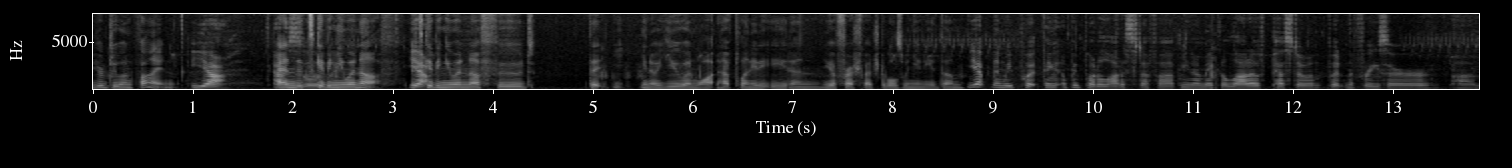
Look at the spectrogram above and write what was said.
you're doing fine. yeah, Absolutely. And it's giving you enough. Yeah. It's giving you enough food that, you know, you and Watt have plenty to eat and you have fresh vegetables when you need them. Yep, and we put thing, we put a lot of stuff up. You know, make a lot of pesto and put in the freezer. Um,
